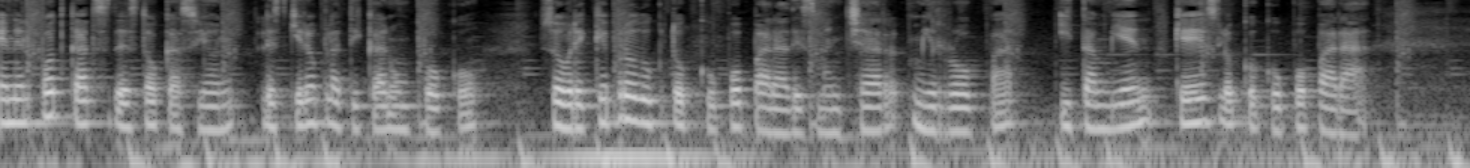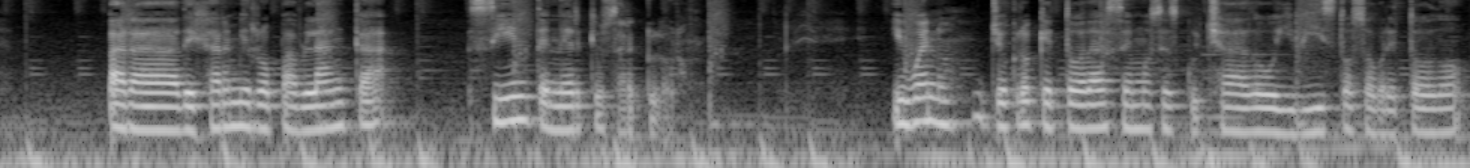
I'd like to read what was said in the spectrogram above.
En el podcast de esta ocasión les quiero platicar un poco sobre qué producto ocupo para desmanchar mi ropa y también qué es lo que ocupo para, para dejar mi ropa blanca sin tener que usar cloro. Y bueno, yo creo que todas hemos escuchado y visto sobre todo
